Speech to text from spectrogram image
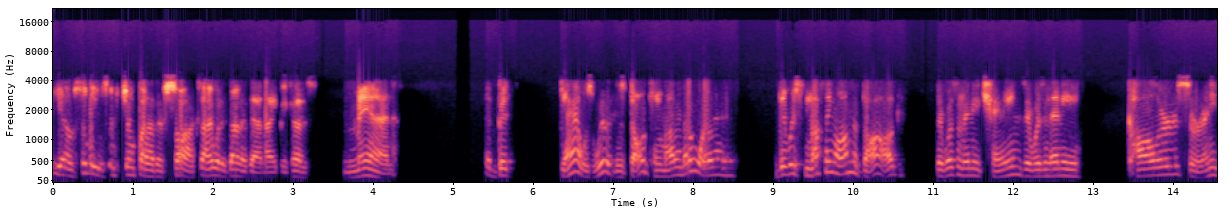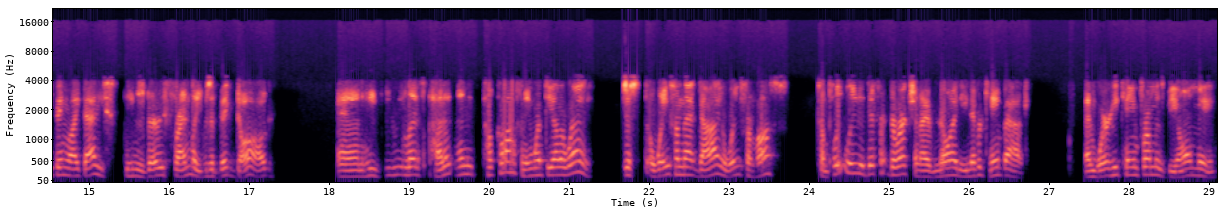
you know, if somebody was going to jump out of their socks, I would have done it that night because, man, but yeah, it was weird. This dog came out of nowhere. And there was nothing on the dog. There wasn't any chains. There wasn't any collars or anything like that. He he was very friendly. He was a big dog, and he, he let us pet it, and then he took off and he went the other way, just away from that guy, away from us, completely a different direction. I have no idea. He never came back, and where he came from is beyond me.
